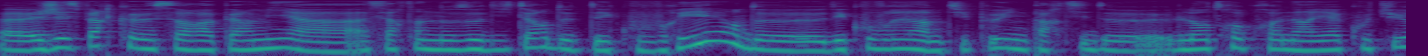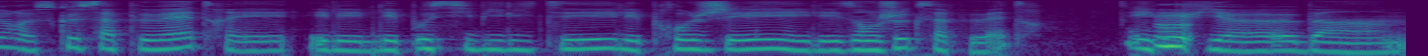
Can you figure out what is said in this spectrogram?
J'espère que ça aura permis à, certains de nos auditeurs de découvrir, de découvrir un petit peu une partie de l'entrepreneuriat couture, ce que ça peut être et, et les possibilités, les projets et les enjeux que ça peut être. Et mm. puis, euh, ben,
